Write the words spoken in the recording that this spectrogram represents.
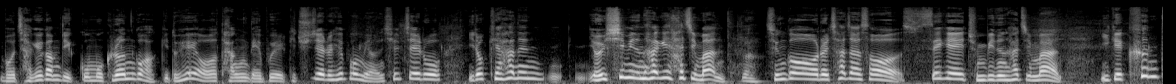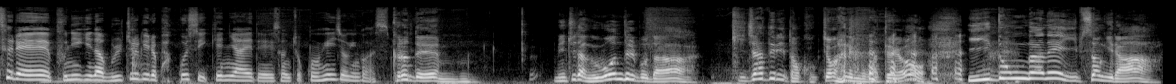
뭐 자괴감도 있고 뭐 그런 것 같기도 해요. 당 내부에 이렇게 취재를 해보면 실제로 이렇게 하는 열심히는 하긴 하지만 네. 증거를 찾아서 세게 준비는 하지만 이게 큰 틀의 분위기나 물줄기를 바꿀 수 있겠냐에 대해서는 조금 회의적인 것 같습니다. 그런데 음, 민주당 의원들보다 기자들이 더 걱정하는 것 같아요. 이동간의 입성이라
